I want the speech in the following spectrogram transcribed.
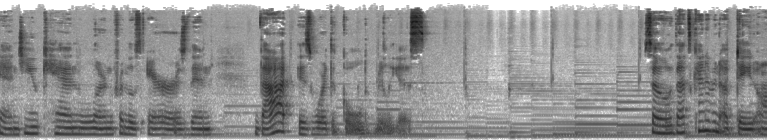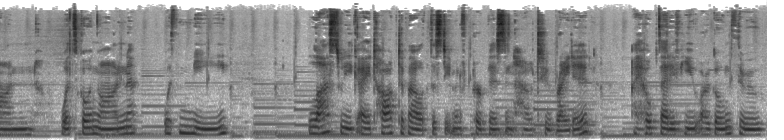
and you can learn from those errors, then that is where the gold really is. So that's kind of an update on what's going on with me. Last week, I talked about the statement of purpose and how to write it. I hope that if you are going through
